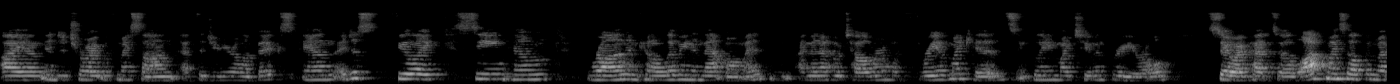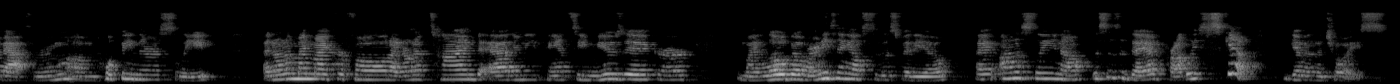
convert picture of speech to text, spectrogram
I am in Detroit with my son at the Junior Olympics, and I just feel like seeing him run and kind of living in that moment. I'm in a hotel room with three of my kids, including my two and three year old. So I've had to lock myself in my bathroom, um, hoping they're asleep. I don't have my microphone. I don't have time to add any fancy music or my logo or anything else to this video. I honestly, you know, this is a day I'd probably skip given the choice.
